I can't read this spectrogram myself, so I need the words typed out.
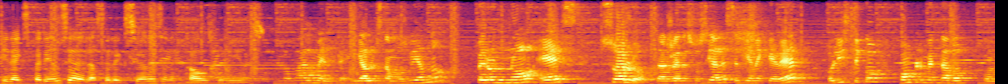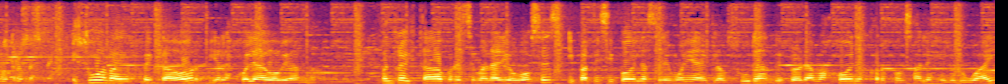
y la experiencia de las elecciones en Estados Unidos. Globalmente, ya lo estamos viendo, pero no es solo las redes sociales, se tiene que ver holístico, complementado con otros aspectos. Estuvo en Radio Espectador y en la Escuela de Gobierno. Fue entrevistada por el semanario Voces y participó de la ceremonia de clausura del programa Jóvenes Corresponsales del Uruguay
